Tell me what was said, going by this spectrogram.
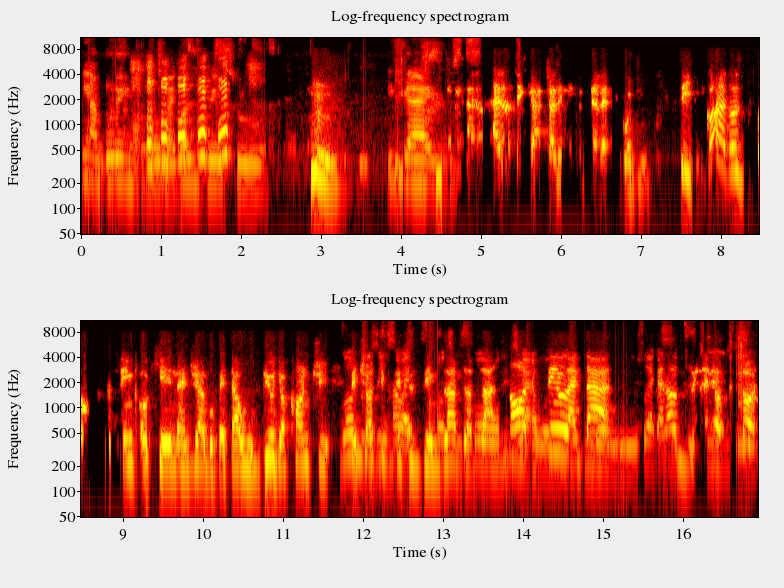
Me, I'm going oh, by God's grace to Hmm. you guys. I don't think you actually need to tell anybody. See, God those people who think, okay, Nigeria go better, we'll build your country, God patriotic this is how I citizen, blah, blah, blah. This is why I was Nothing like that. So I can Cannot do any of such.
